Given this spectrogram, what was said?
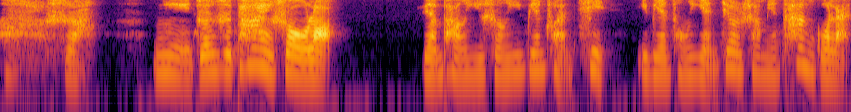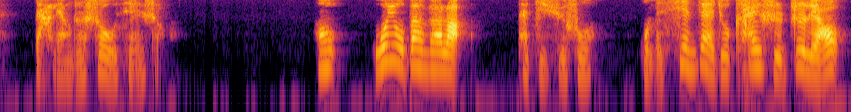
啊，是啊，你真是太瘦了。圆胖医生一边喘气，一边从眼镜上面看过来，打量着瘦先生。哦，我有办法了，他继续说：“我们现在就开始治疗。”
